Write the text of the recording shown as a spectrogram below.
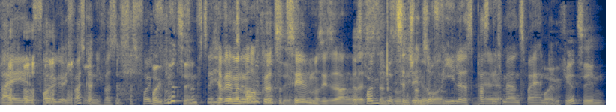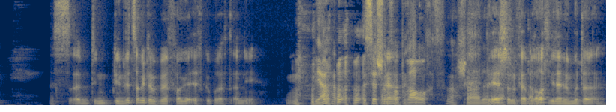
bei Folge, ich weiß gar nicht, was ist das? Folge, Folge 14. 15? Ich habe irgendwann mal aufgehört zu 14. zählen, muss ich sagen. Das ist weil Folge dann 14. Es sind schon so viele, das passt Ja. nicht mehr an zwei Hände. Folge 14. Das, ähm, den, den Witz habe ich, glaube ich, bei Folge 11 gebracht, Andi. Ja, ist ja schon Ja. verbraucht. Ach, schade. Der ist schon verbraucht wie deine Mutter.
